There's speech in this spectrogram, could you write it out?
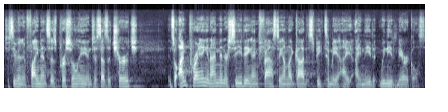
just even in finances, personally, and just as a church. And so I'm praying and I'm interceding, I'm fasting. I'm like, God, speak to me. I, I need, we need miracles.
